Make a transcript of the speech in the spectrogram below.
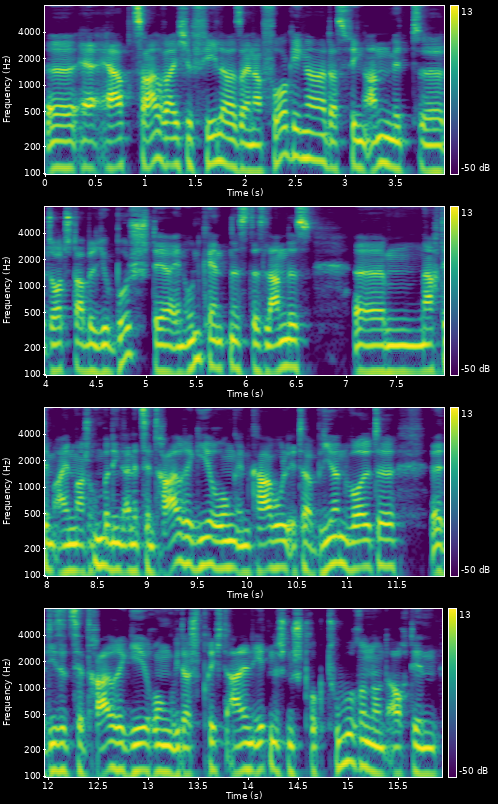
Äh, er erbt zahlreiche Fehler seiner Vorgänger. Das fing an mit äh, George W. Bush, der in Unkenntnis des Landes ähm, nach dem Einmarsch unbedingt eine Zentralregierung in Kabul etablieren wollte. Äh, diese Zentralregierung widerspricht allen ethnischen Strukturen und auch den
